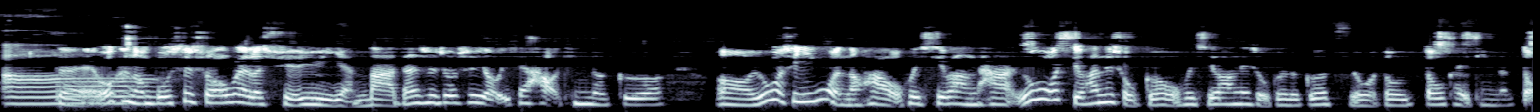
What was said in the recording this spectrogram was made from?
啊，对我可能不是说为了学语言吧，但是就是有一些好听的歌。嗯，如果是英文的话，我会希望它。如果我喜欢那首歌，我会希望那首歌的歌词我都都可以听得懂。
